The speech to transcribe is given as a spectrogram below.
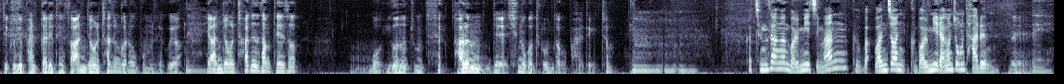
이제 그게 발달이 돼서 안정을 찾은 거라고 보면 되고요. 네. 이 안정을 찾은 상태에서 뭐 이거는 좀 색- 다른 이제 신호가 들어온다고 봐야 되겠죠. 음, 음, 음. 그러니까 증상은 멀미지만 그 마- 완전 그 멀미랑은 조금 다른. 네. 네.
